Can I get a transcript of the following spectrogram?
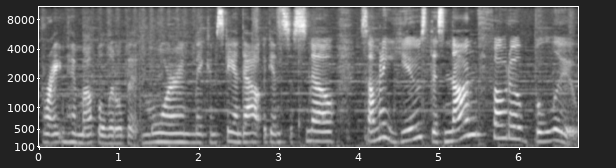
brighten him up a little bit more and make him stand out against the snow. So I'm going to use this non-photo blue.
